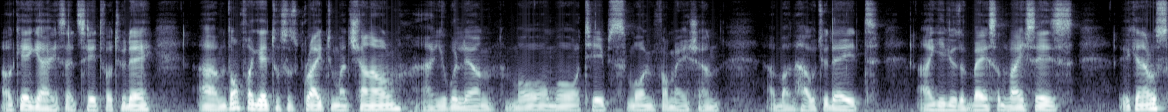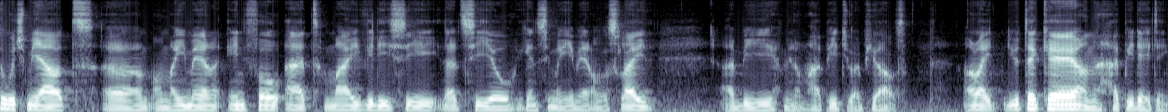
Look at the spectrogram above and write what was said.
Okay guys, that's it for today. Um, don't forget to subscribe to my channel. Uh, you will learn more, more tips, more information about how to date. I give you the best advices. You can also reach me out um, on my email, info at myvdc.co. You can see my email on the slide. I'll be you know, happy to help you out. All right, you take care and happy dating.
